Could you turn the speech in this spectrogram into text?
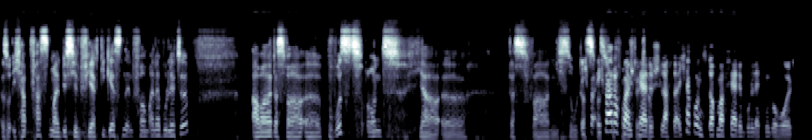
Also, ich habe fast mal 'n bisschen Pferd gegessen in Form einer Bulette, aber das war, äh, bewusst und ja, äh, das war nicht so Ich das, war was ich war doch beim. Pferdeschlachter. Ich habe uns doch mal Pferdebuletten geholt.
